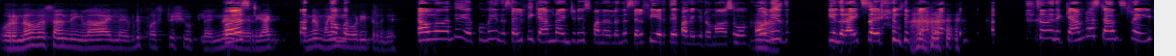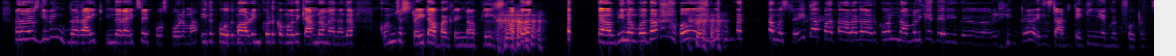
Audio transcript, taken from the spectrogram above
ஒரு நர்வஸா இருந்தீங்களா? இல்ல எப்படி ஃபர்ஸ்ட் ஷூட்ல என்ன ரியாக்ட் என்ன மைண்ட்ல ஓடிட்டு இருக்கு நம்ம வந்து எப்பவுமே இந்த செல்ஃபி கேமரா இன்ட்ரடியூஸ் பண்ணதுல இருந்து செல்ஃபி எடுத்தே பழகிட்டோமா? சோ. ஆல்வேஸ் இந்த ரைட் சைடு இந்த கேமரா சோ இந்த camera stand straight when i was giving the right இந்த ரைட் சைடு போஸ்ட் போடுமா? இது போதுமா? அப்படின்னு கொடுக்கும்போது கேமராமேன் வந்து கொஞ்சம் ஸ்ட்ரைட்டா பாக்குறீங்களா ப்ளீஸ் அப்பதான் அப்படின்னும் போதுதான் ஓ நம்ம ஸ்ட்ரைட்டா பார்த்தா அழகா இருக்கும்னு நம்மளுக்கே தெரியுது அப்படின்ட்டு he started taking me a good photos.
